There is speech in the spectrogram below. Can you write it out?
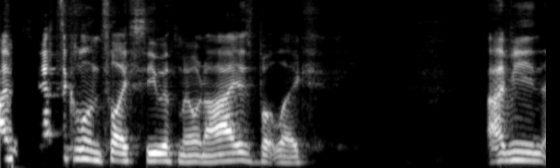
I'm skeptical until I see with my own eyes, but like, I mean,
